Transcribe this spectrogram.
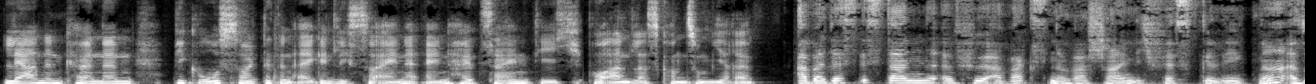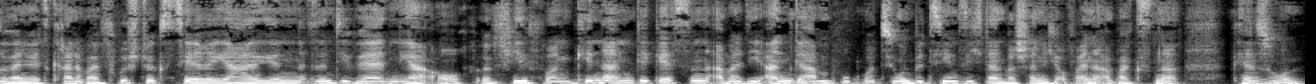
lernen können, wie groß sollte denn eigentlich so eine Einheit sein, die ich pro Anlass konsumiere. Aber das ist dann äh, für Erwachsene wahrscheinlich festgelegt. Ne? Also wenn wir jetzt gerade bei Frühstückszerealien sind, die werden ja auch äh, viel von Kindern gegessen, aber die Angabenproportion beziehen sich dann wahrscheinlich auf eine erwachsene Person.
